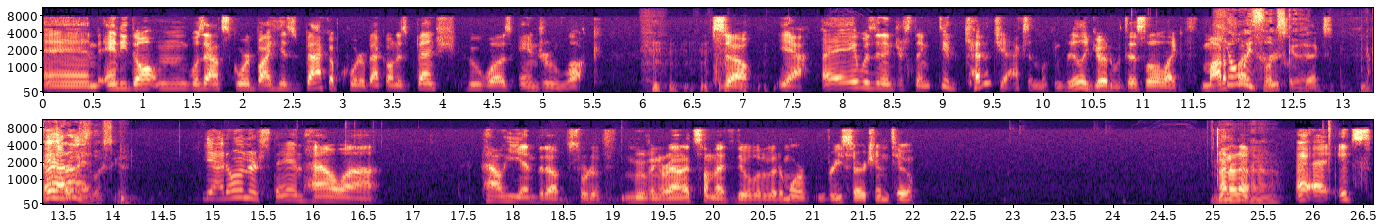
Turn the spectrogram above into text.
And Andy Dalton was outscored by his backup quarterback on his bench, who was Andrew Luck. so yeah, it was an interesting dude. Kevin Jackson looking really good with this little like modified always looks good. crucifix. Guy always I- looks good. yeah, I don't understand how uh, how he ended up sort of moving around. That's something I have to do a little bit of more research into. I don't know. Uh, I, I, it's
